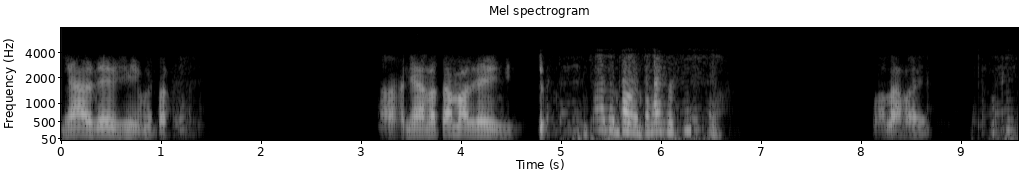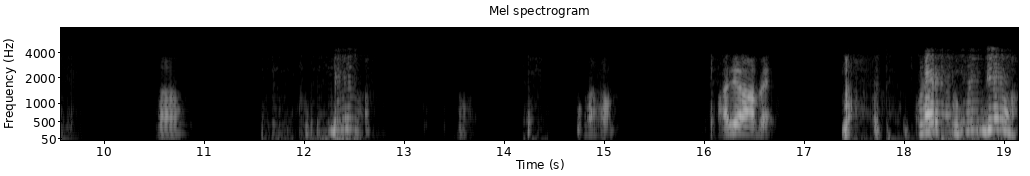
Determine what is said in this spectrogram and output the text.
ત્યાં રહી છીએ અમે હા ત્યાં લતામાં જ રહી છીએ હા હા હાલ્યો આપે તમારું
